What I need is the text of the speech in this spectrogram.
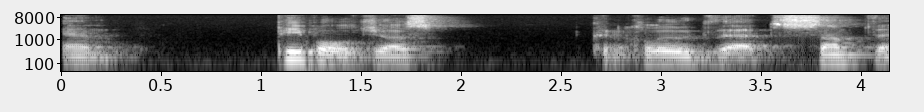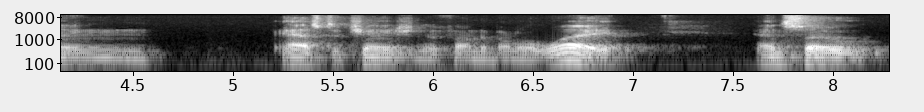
and people just conclude that something has to change in a fundamental way and so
